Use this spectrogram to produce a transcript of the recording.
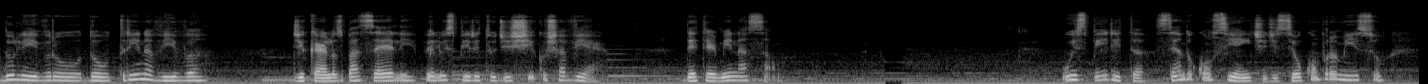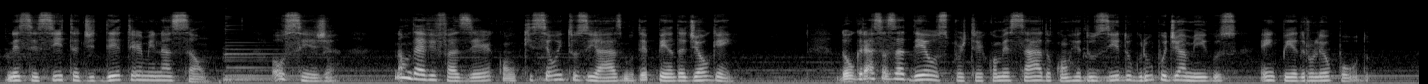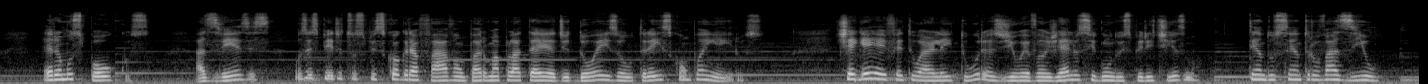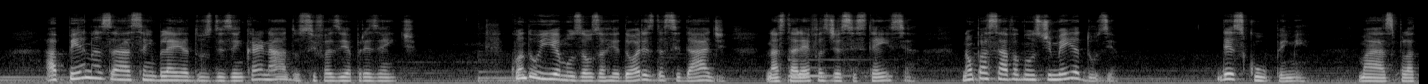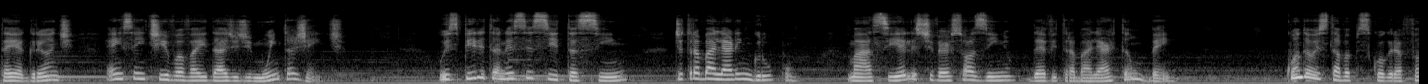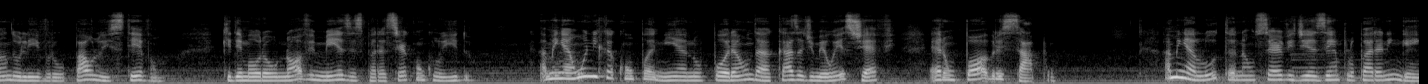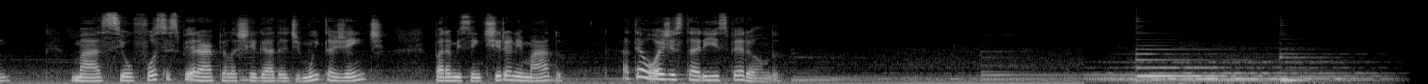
do livro Doutrina Viva de Carlos Bacelli, pelo espírito de Chico Xavier. Determinação. O espírita, sendo consciente de seu compromisso, necessita de determinação, ou seja, não deve fazer com que seu entusiasmo dependa de alguém. Dou graças a Deus por ter começado com reduzido grupo de amigos em Pedro Leopoldo. Éramos poucos. Às vezes, os espíritos psicografavam para uma plateia de dois ou três companheiros. Cheguei a efetuar leituras de O Evangelho segundo o Espiritismo, tendo o centro vazio. Apenas a Assembleia dos Desencarnados se fazia presente. Quando íamos aos arredores da cidade, nas tarefas de assistência, não passávamos de meia dúzia. Desculpem-me, mas plateia grande é incentivo à vaidade de muita gente. O espírita necessita, sim, de trabalhar em grupo, mas se ele estiver sozinho, deve trabalhar também. Quando eu estava psicografando o livro Paulo e Estevão, que demorou nove meses para ser concluído, a minha única companhia no porão da casa de meu ex-chefe era um pobre sapo a minha luta não serve de exemplo para ninguém, mas se eu fosse esperar pela chegada de muita gente para me sentir animado, até hoje estaria esperando.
